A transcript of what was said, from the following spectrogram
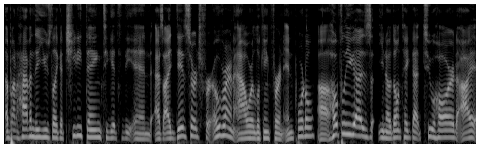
about having to use like a cheaty thing to get to the end as I did search for over an hour looking for an end portal. Uh, hopefully you guys, you know, don't take that too hard. I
